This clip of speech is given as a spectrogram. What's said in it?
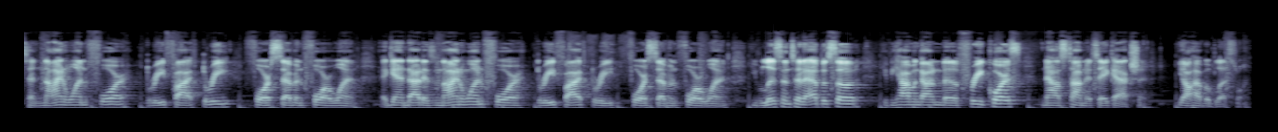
to 914 353 4741. Again, that is 914 353 4741. You've listened to the episode. If you haven't gotten the free course, now it's time to take action. Y'all have a blessed one.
